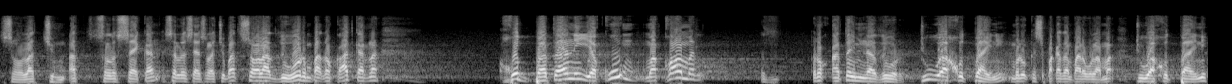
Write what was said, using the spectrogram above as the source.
sholat Jumat selesaikan selesai sholat Jumat sholat zuhur empat rakaat karena khutbatani yakum maqamal rakaat minadzur dua khutbah ini menurut kesepakatan para ulama dua khutbah ini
